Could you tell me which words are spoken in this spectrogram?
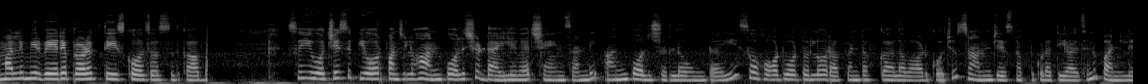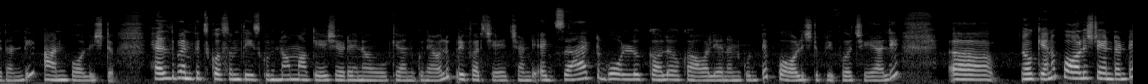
మళ్ళీ మీరు వేరే ప్రోడక్ట్ తీసుకోవాల్సి వస్తుంది కాబట్టి సో ఇవి వచ్చేసి ప్యూర్ పంచులో. అన్పాలిష్డ్ డైలీ వేర్ చైన్స్ అండి. అన్పాలిష్డ్లో ఉంటాయి. సో హాట్ వాటర్లో రఫ్ అండ్ టఫ్గా అలా వాడుకోవచ్చు. స్నానం చేసినప్పుడు కూడా తీయాల్సిన పని లేదండి. అన్పాలిష్డ్ హెల్త్ బెనిఫిట్స్ కోసం తీసుకుంటున్నాం. మాకు ఏ షేడ్ అయినా ఓకే అనుకునే వాళ్ళు ప్రిఫర్ చేయొచ్చండి. ఎగ్జాక్ట్ గోల్డ్ లుక్ కలర్ కావాలి అని అనుకుంటే పాలిష్డ్ ప్రిఫర్ చేయాలి. ఓకేనా పాలిష్డ్ ఏంటంటే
